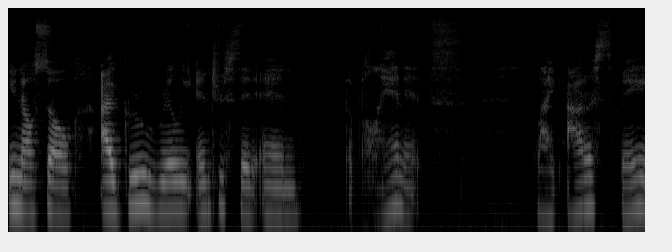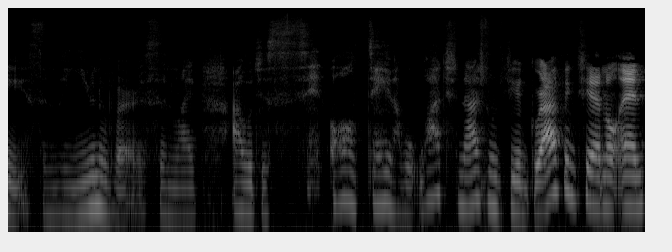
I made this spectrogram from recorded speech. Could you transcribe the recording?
You know, so I grew really interested in the planets, like outer space and the universe. And like, I would just sit all day and I would watch National Geographic Channel. And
